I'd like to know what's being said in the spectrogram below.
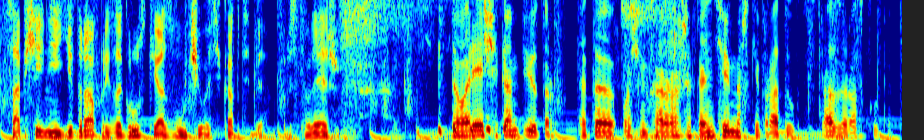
сообщение ядра при загрузке озвучивать. Как тебе? Представляешь? Говорящий компьютер. Это очень хороший консюмерский продукт. Сразу раскупят.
